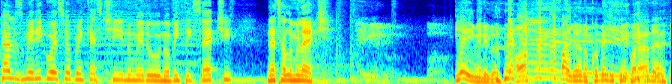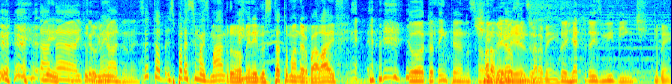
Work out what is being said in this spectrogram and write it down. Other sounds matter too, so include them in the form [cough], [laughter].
Carlos Merigo, esse é o Braincast número 97, nessa Lumilete. E aí, Merigo? [laughs] Ó, falhando, começo de temporada. [laughs] Tá, aí, tá tudo bem? enferrujado, né? Você, tá- você parece mais magro, Merigo. Você tá tomando Herbalife? [laughs] Tô, tô tentando, só Parabéns, até o fim do parabéns. projeto 2020. Muito bem.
